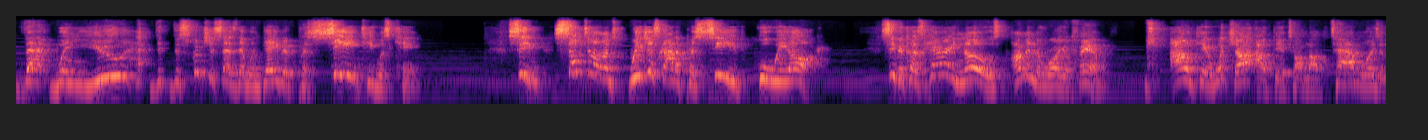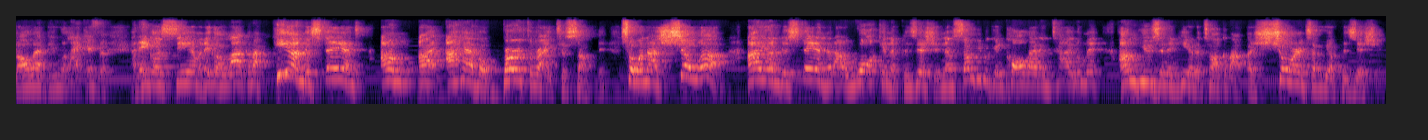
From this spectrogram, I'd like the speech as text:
that when you, ha- the, the scripture says that when David perceived he was king. See, sometimes we just got to perceive who we are. See, because Harry knows I'm in the royal family. I don't care what y'all out there talking about the tabloids and all that. People like, are they gonna see him? Are they gonna lock him out? He understands I'm, I, I have a birthright to something. So when I show up, I understand that I walk in a position. Now, some people can call that entitlement. I'm using it here to talk about assurance of your position.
